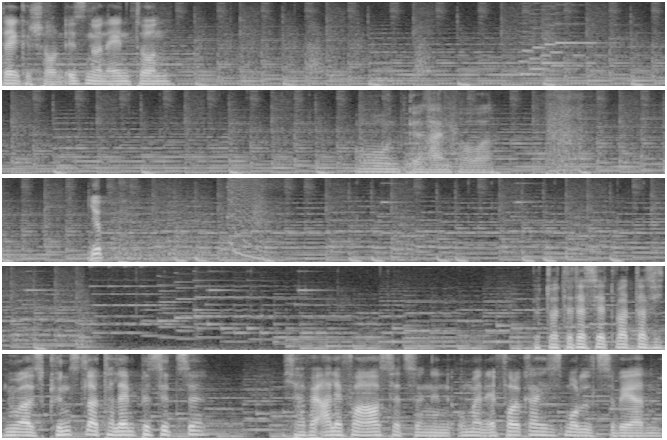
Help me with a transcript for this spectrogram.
Denke schon. Ist nur ein Enton. Und Geheimpower. Jupp. Bedeutet das etwa, dass ich nur als Künstler Talent besitze? Ich habe alle Voraussetzungen, um ein erfolgreiches Model zu werden.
